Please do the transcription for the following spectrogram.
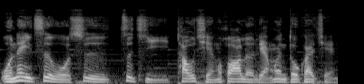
我那一次，我是自己掏钱花了两万多块钱，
